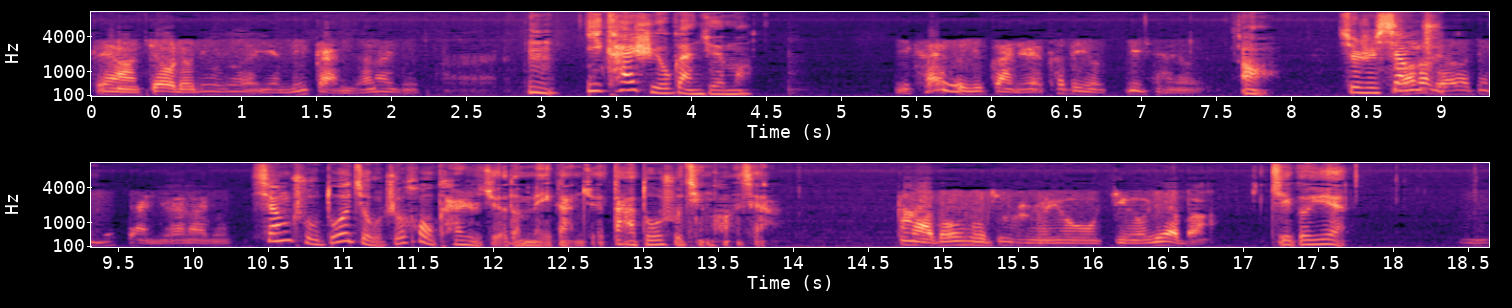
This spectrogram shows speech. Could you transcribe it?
这样交流，就是说也没感觉了，就。嗯，一开始有感觉吗？一开始有感觉，特别有激情。哦，就是相处聊着就没感觉了，就。相处多久之后开始觉得没感觉？大多数情况下。大多数就是有几个月吧。几个月。嗯。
